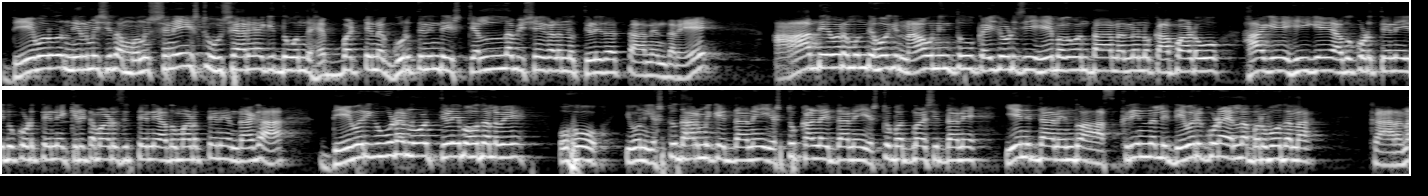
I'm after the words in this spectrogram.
ದೇವರು ನಿರ್ಮಿಸಿದ ಮನುಷ್ಯನೇ ಇಷ್ಟು ಹುಷಾರಿಯಾಗಿದ್ದು ಒಂದು ಹೆಬ್ಬಟ್ಟಿನ ಗುರುತಿನಿಂದ ಇಷ್ಟೆಲ್ಲ ವಿಷಯಗಳನ್ನು ತಿಳಿದ ತಾನೆಂದರೆ ಆ ದೇವರ ಮುಂದೆ ಹೋಗಿ ನಾವು ನಿಂತು ಕೈ ಜೋಡಿಸಿ, ಹೇ ಭಗವಂತ, ನನ್ನನ್ನು ಕಾಪಾಡು, ಹಾಗೆ, ಹೀಗೆ, ಅದು ಕೊಡುತ್ತೇನೆ, ಇದು ಕೊಡುತ್ತೇನೆ, ಕಿರೀಟ ಮಾಡಿಸುತ್ತೇನೆ, ಅದು ಮಾಡುತ್ತೇನೆ ಎಂದಾಗ ದೇವರಿಗೂ ಕೂಡ ನೋ ತಿಳಿಯಬಹುದಲ್ಲವೇ? ಓಹೋ, ಇವನು ಎಷ್ಟು ಧಾರ್ಮಿಕ ಇದ್ದಾನೆ, ಎಷ್ಟು ಕಳ್ಳ ಇದ್ದಾನೆ, ಎಷ್ಟು ಬದ್ಮಾಶ್ ಇದ್ದಾನೆ, ಏನಿದ್ದಾನೆ ಎಂದು ಆ ಸ್ಕ್ರೀನ್ನಲ್ಲಿ ದೇವರಿಗೂ ಕೂಡ ಎಲ್ಲ ಬರ್ಬೋದಲ್ಲ ಕಾರಣ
